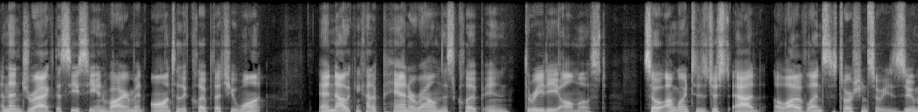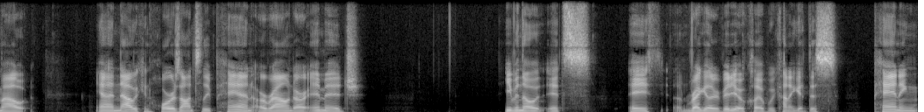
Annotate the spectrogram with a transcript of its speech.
and then drag the CC environment onto the clip that you want. And now we can kind of pan around this clip in 3D almost. So I'm going to just add a lot of lens distortion so we zoom out. And now we can horizontally pan around our image. Even though it's a regular video clip, we kind of get this panning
